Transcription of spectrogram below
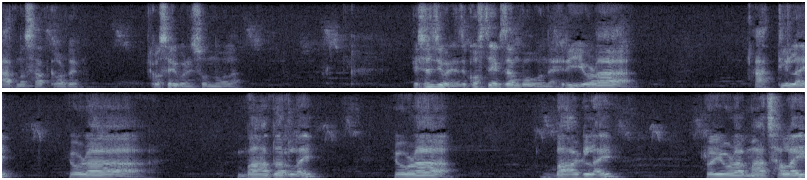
आत्मसात गर्दैन। कसरी भने सोध्नु होला? एसएलसी भने चाहिँ कस्तो एक्जाम भयो भन्दाखेरि एउटा हात्तीलाई एउटा बाँदरलाई एउटा बाघलाई र एउटा माछालाई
